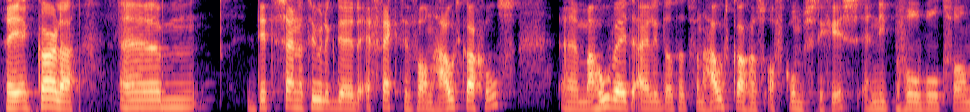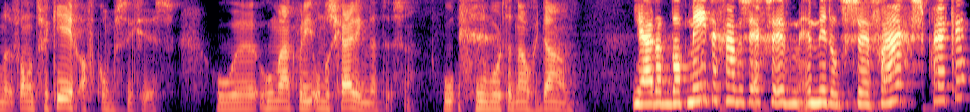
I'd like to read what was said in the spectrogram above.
Hey, en Carla, um, dit zijn natuurlijk de, de effecten van houtkachels. Uh, maar hoe weten eigenlijk dat het van houtkachels afkomstig is en niet bijvoorbeeld van, van het verkeer afkomstig is? Hoe, uh, hoe maken we die onderscheiding daartussen? Hoe, hoe wordt dat nou gedaan? Ja, dat, dat meten gaat dus echt middels uh, vraaggesprekken,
